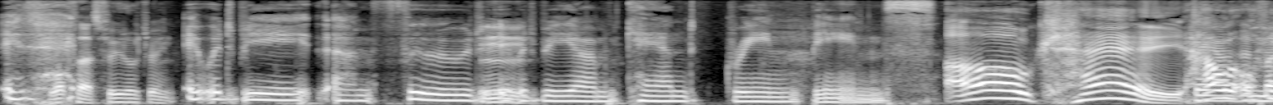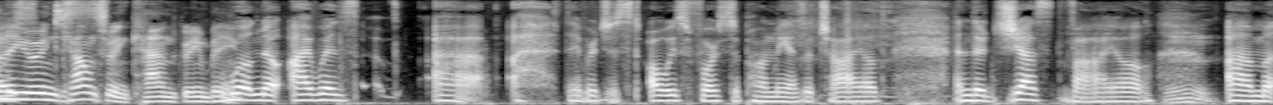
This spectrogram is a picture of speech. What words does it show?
it, What first, food or drink? it would be um, food. It would be um, canned green beans. Okay. How are often are you encountering canned green beans? Well, no, I was. Uh, they were just always forced upon me as a child, and they're just vile. Um,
